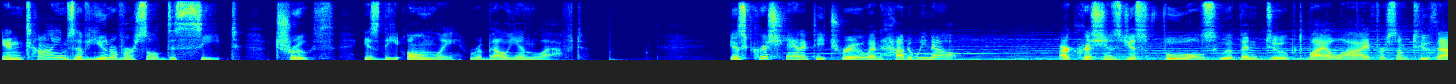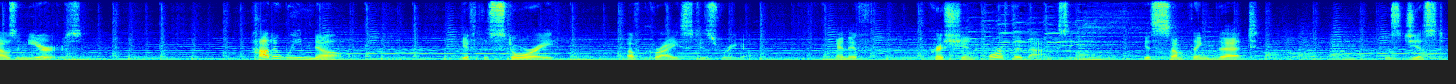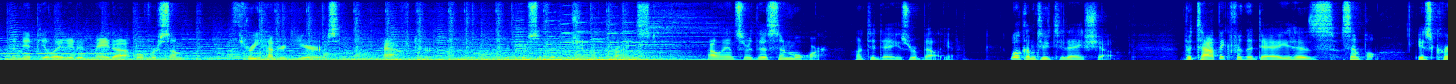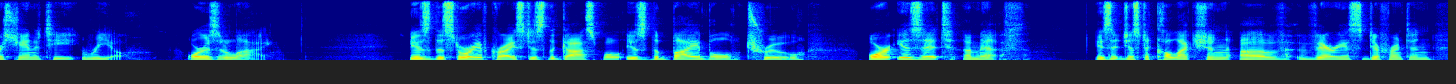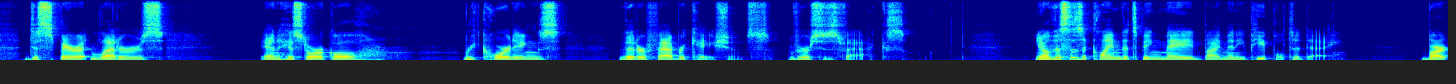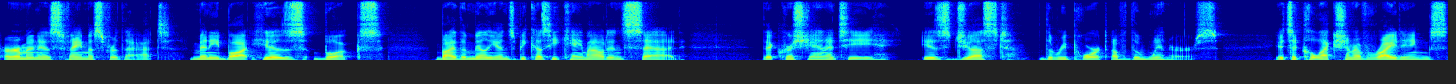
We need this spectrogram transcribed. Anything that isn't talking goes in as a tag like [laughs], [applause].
In times of universal deceit, truth is the only rebellion left. Is Christianity true, and how do we know? Are Christians just fools who have been duped by a lie for some 2,000 years? How do we know if the story of Christ is real? And if Christian orthodoxy is something that was just manipulated and made up over some 300 years after the crucifixion of Christ? I'll answer this and more on today's Rebellion. Welcome to today's show. The topic for the day is simple Is Christianity real or is it a lie? Is the story of Christ, is the gospel, is the Bible true, or is it a myth? Is it just a collection of various different and disparate letters and historical recordings that are fabrications versus facts? You know, this is a claim that's being made by many people today. Bart Ehrman is famous for that. Many bought his books by the millions because he came out and said that Christianity is just the report of the winners. It's a collection of writings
